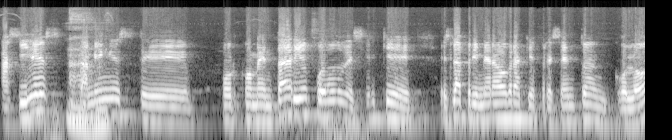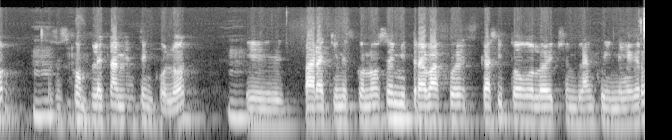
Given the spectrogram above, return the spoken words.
Así es. También este por comentario puedo decir que es la primera obra que presento en color, pues es completamente en color. Eh, para quienes conocen mi trabajo, es casi todo lo he hecho en blanco y negro.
